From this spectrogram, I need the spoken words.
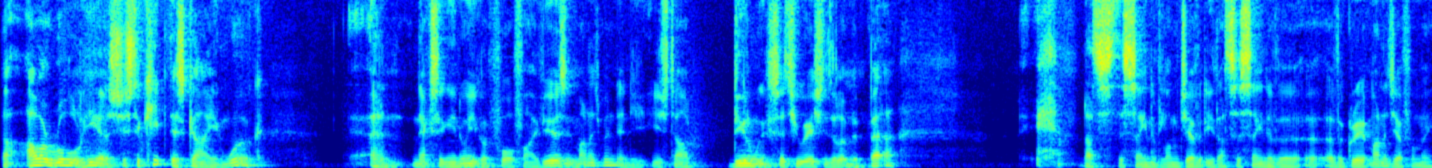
that our role here is just to keep this guy in work. And next thing you know, you've got four or five years in management, and you, you start dealing with situations a little bit better. That's the sign of longevity. That's the sign of a of a great manager for me.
